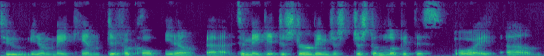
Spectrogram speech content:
to, you know, make him difficult, you know, uh, to make it disturbing just just to look at this boy. Um,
